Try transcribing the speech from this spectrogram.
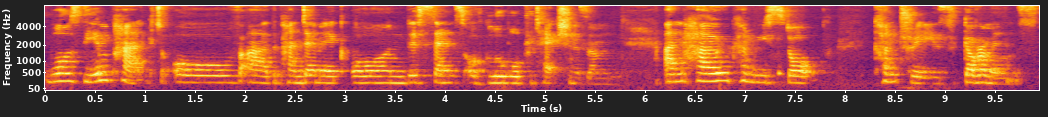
was the impact of uh, the pandemic on this sense of global protectionism. And how can we stop countries, governments,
